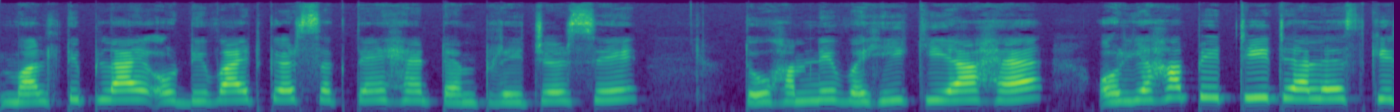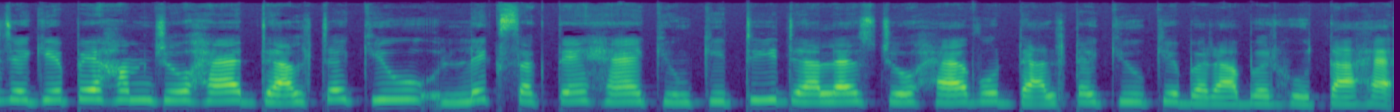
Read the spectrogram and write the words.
मल्टीप्लाई और डिवाइड कर सकते हैं टेम्परेचर से। तो हमने वही किया है। और यहाँ पे टी डेल एस की जगह पे हम जो है डेल्टा क्यू लिख सकते हैं क्योंकि टी डेल एस जो है वो डेल्टा क्यू के बराबर होता है।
